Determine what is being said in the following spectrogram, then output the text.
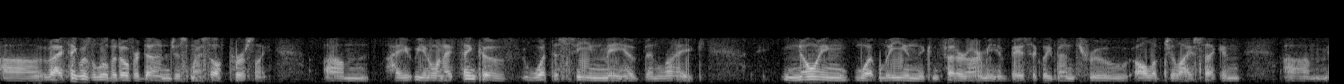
Uh, but I think it was a little bit overdone, just myself personally. Um, I you know when I think of what the scene may have been like, knowing what Lee and the Confederate Army have basically been through all of July 2nd, um,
